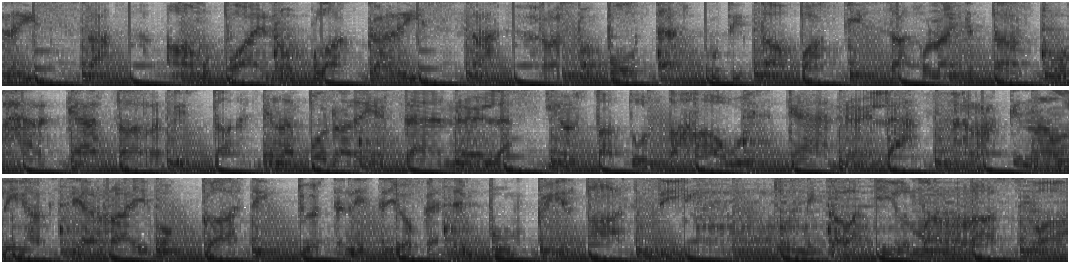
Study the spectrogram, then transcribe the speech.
plakkarissa Aamupaino plakkarissa. Rasvan polttajat kutitaa pakissa. On aika tarttuu härkää sarvista. Elän podarien säännöillä. Hion statusta hauiskäännöillä Rakennan lihaksia raivokkaasti. Työstä niistä jokaisen pumppiin asti. Tunnikala ilman rasvaa.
